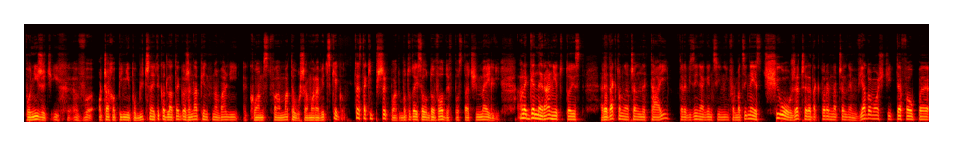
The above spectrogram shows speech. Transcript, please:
poniżyć ich w oczach opinii publicznej tylko dlatego, że napiętnowali kłamstwa Mateusza Morawieckiego. To jest taki przykład, bo tutaj są dowody w postaci maili, ale generalnie to, to jest redaktor naczelny TAI, Telewizyjnej Agencji Informacyjnej, jest siłą rzeczy redaktorem naczelnym Wiadomości, TVP,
